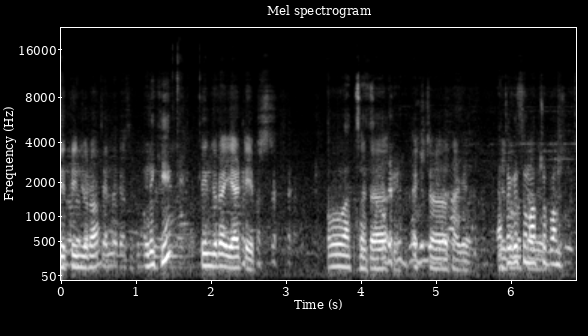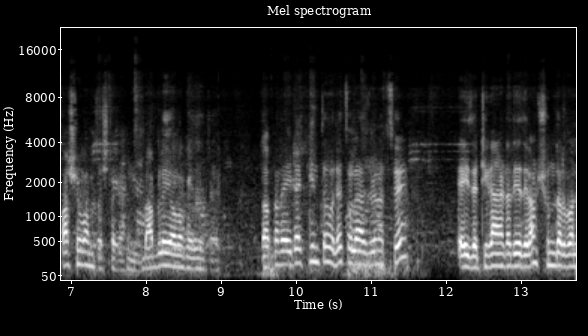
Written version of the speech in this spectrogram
এই তিন জোড়া। এটা কি? তিন জোড়া ইয়ার টিপস। ও আচ্ছা এটা আচ্ছা এক্সট্রা থাকে। এত কিছু মাত্র পাঁচশো পঞ্চাশ টাকা। ভাবলেই অবাক হয়ে যেতে তো আপনারা এটা কিনতে হলে চলে আসবেন হচ্ছে এই যে ঠিকানাটা দিয়ে দিলাম সুন্দরবন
